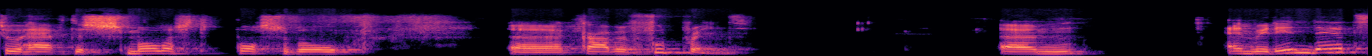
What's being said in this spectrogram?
to have the smallest possible uh, carbon footprint. Um, and within that,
